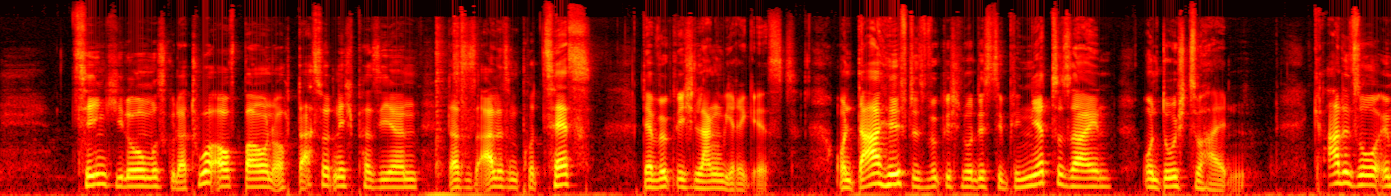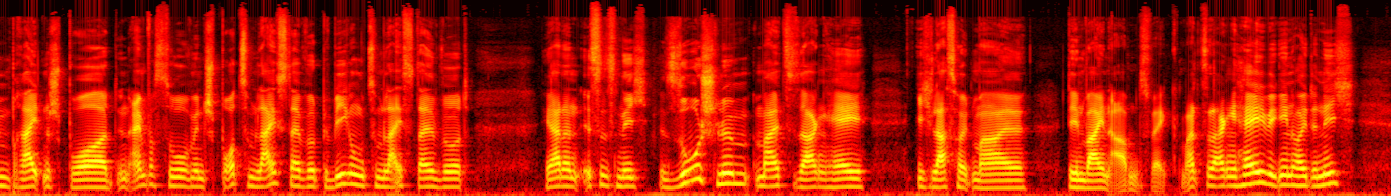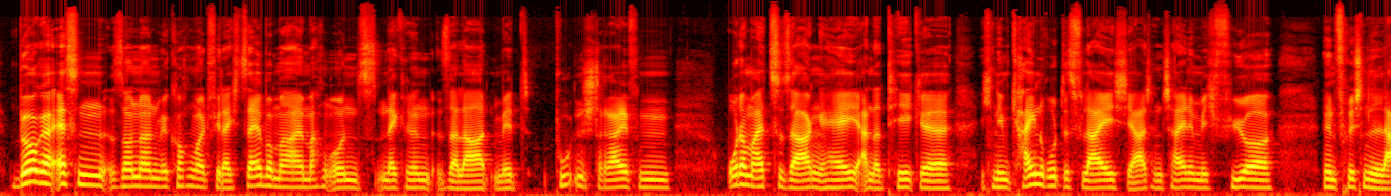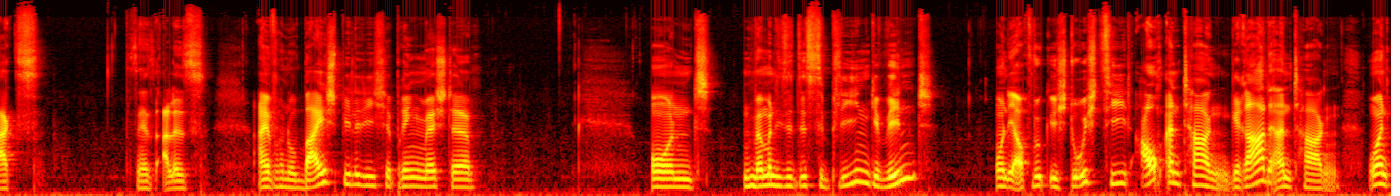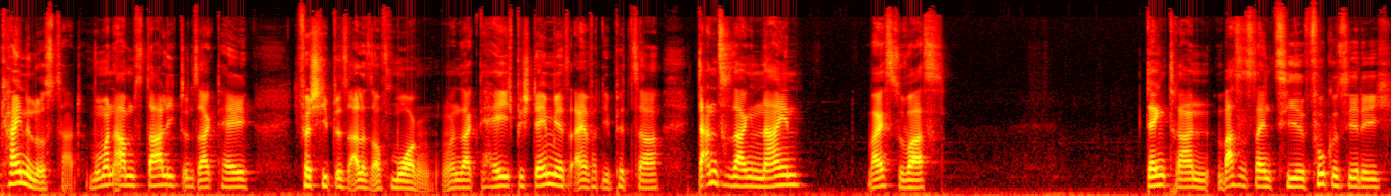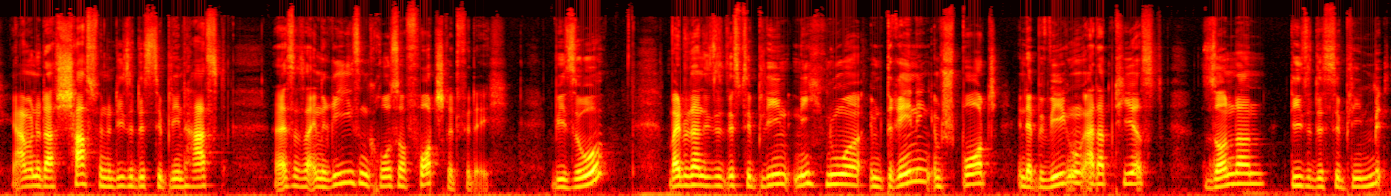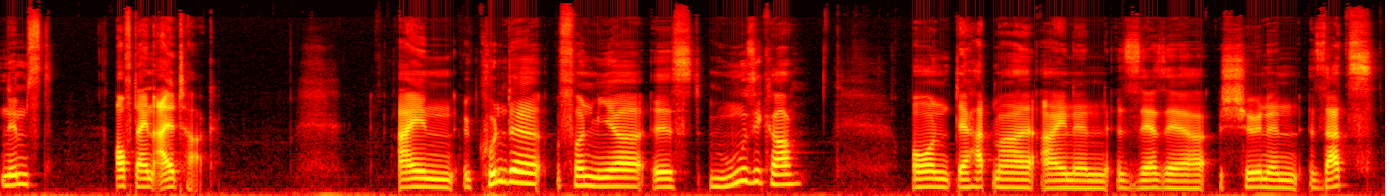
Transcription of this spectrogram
10 Kilo Muskulatur aufbauen. Auch das wird nicht passieren. Das ist alles ein Prozess, der wirklich langwierig ist. Und da hilft es wirklich nur diszipliniert zu sein und durchzuhalten. gerade so im Breitensport, in einfach so, wenn Sport zum Lifestyle wird, Bewegung zum Lifestyle wird, ja, dann ist es nicht so schlimm, mal zu sagen, hey, ich lasse heute mal den Wein abends weg. Mal zu sagen, hey, wir gehen heute nicht Burger essen, sondern wir kochen heute vielleicht selber mal, machen uns einen leckeren Salat mit Putenstreifen oder mal zu sagen, hey, an der Theke, ich nehme kein rotes Fleisch, ja, ich entscheide mich für einen frischen Lachs. Das sind jetzt alles einfach nur Beispiele, die ich hier bringen möchte. Und wenn man diese Disziplin gewinnt und die auch wirklich durchzieht, auch an Tagen, gerade an Tagen, wo man keine Lust hat, wo man abends da liegt und sagt, hey, ich verschiebe das alles auf morgen. Und man sagt, hey, ich bestelle mir jetzt einfach die Pizza. Dann zu sagen, nein, weißt du was? Denk dran, was ist dein Ziel? Fokussiere dich. Ja, wenn du das schaffst, wenn du diese Disziplin hast, dann ist das ein riesengroßer Fortschritt für dich. Wieso? Weil du dann diese Disziplin nicht nur im Training, im Sport, in der Bewegung adaptierst, sondern diese Disziplin mitnimmst auf deinen Alltag. Ein Kunde von mir ist Musiker und der hat mal einen sehr, sehr schönen Satz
